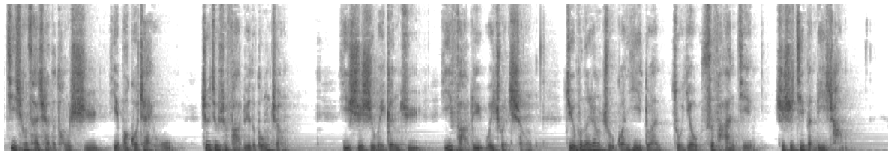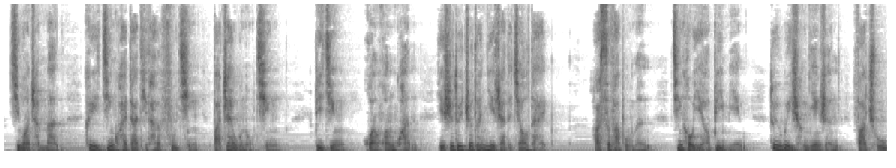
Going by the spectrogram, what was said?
继承财产的同时，也包括债务，这就是法律的公正。以事实为根据，以法律为准绳，绝不能让主观臆断左右司法案件，这是基本立场。希望陈曼可以尽快代替他的父亲把债务弄清，毕竟缓还款也是对这段孽债的交代。而司法部门今后也要避免对未成年人发出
